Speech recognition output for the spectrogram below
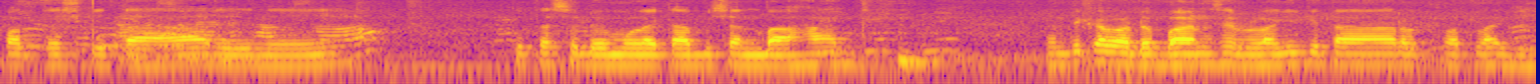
podcast kita hari ini. Kita sudah mulai kehabisan bahan. Nanti kalau ada bahan seru lagi kita record lagi.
